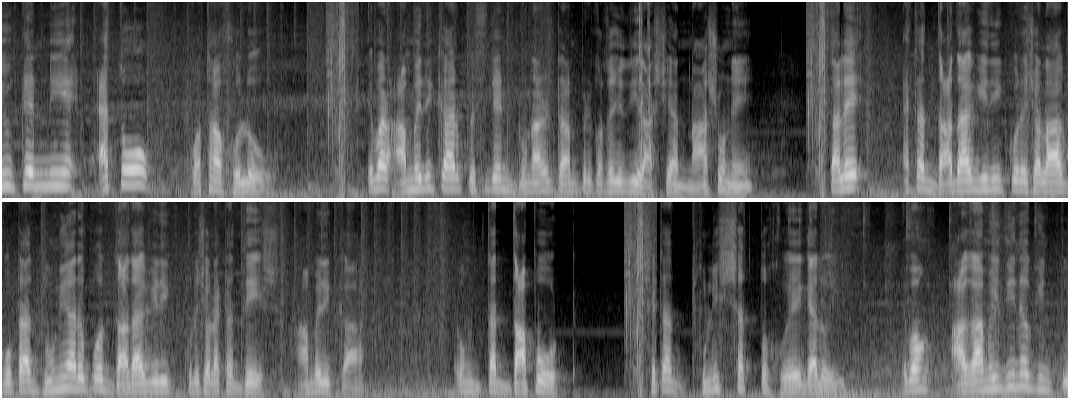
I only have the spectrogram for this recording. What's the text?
ইউক্রেন নিয়ে এত কথা হলো, এবার আমেরিকার প্রেসিডেন্ট ডোনাল্ড ট্রাম্পের কথা যদি রাশিয়া না শোনে, তাহলে একটা দাদাগিরি করে চলা, গোটা দুনিয়ার উপর দাদাগিরি করে চলা একটা দেশ, আমেরিকা এবং তার দাপট, সেটা ধূলিসাৎ তো হয়ে গেলই এবং আগামী দিনেও কিন্তু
